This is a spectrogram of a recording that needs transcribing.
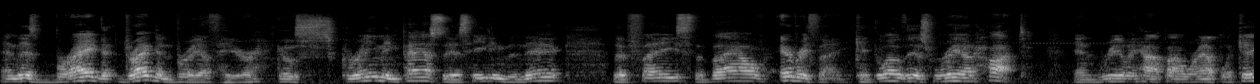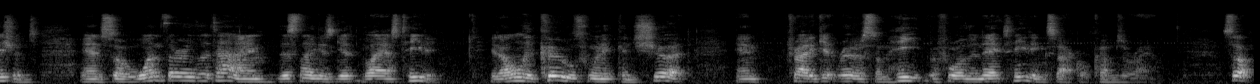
and this brag, dragon breath here goes screaming past this, heating the neck, the face, the valve, everything can glow this red hot and really high power applications. And so one third of the time, this thing is get blast heated. It only cools when it can shut and try to get rid of some heat before the next heating cycle comes around. So,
